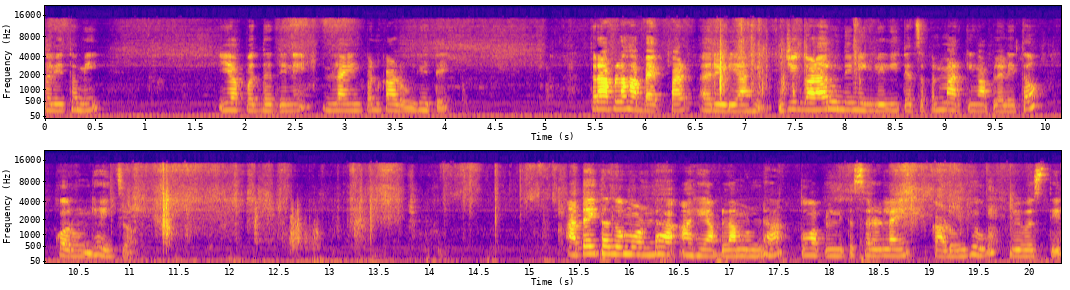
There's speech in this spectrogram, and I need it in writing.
तर इथं मी या पद्धतीने लाईन पण काढून घेते. तर आपला हा बॅक पार्ट रेडी आहे. जी गळा रुंदी निघलेली त्याचं पण मार्किंग आपल्याला इथं करून घ्यायचं. आता इथं जो मोंढा आहे आपला मुंढा तो आपण इथं सरळ लाईन काढून घेऊ व्यवस्थित.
